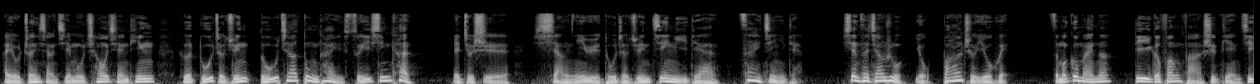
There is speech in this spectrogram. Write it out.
还有专享节目超前听和读者君独家动态随心看，也就是想你与读者君近一点，再近一点。现在加入有八折优惠，怎么购买呢？第一个方法是点击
